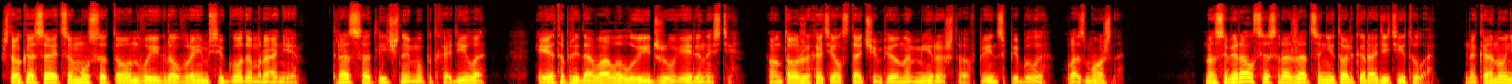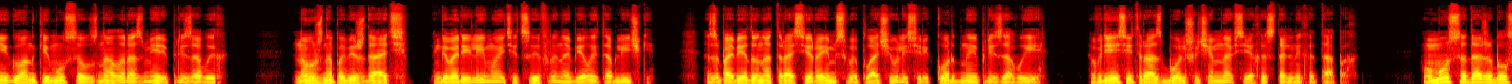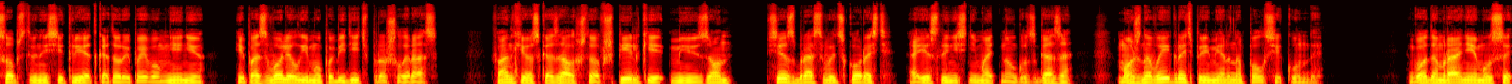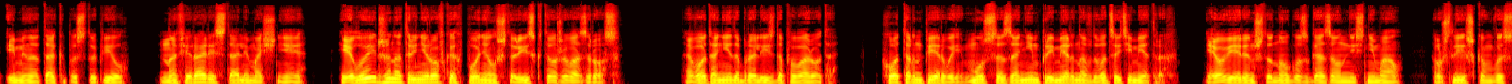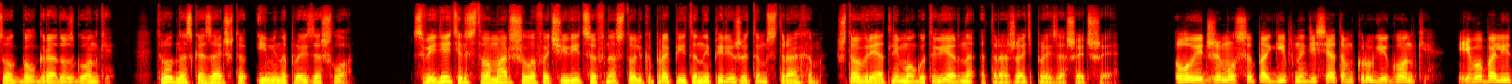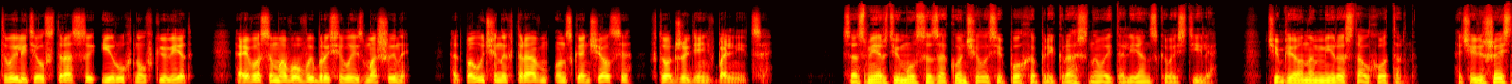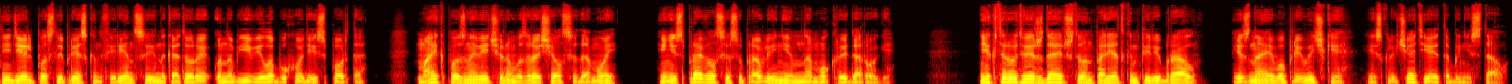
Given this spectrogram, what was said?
Что касается Муса, то он выиграл в Реймсе годом ранее. Трасса отлично ему подходила, и это придавало Луиджи уверенности. Он тоже хотел стать чемпионом мира, что, в принципе, было возможно. Но собирался сражаться не только ради титула. Накануне гонки Муса узнал о размере призовых. «Нужно побеждать», — говорили ему эти цифры на белой табличке. За победу на трассе Реймс выплачивались рекордные призовые, в 10 раз больше, чем на всех остальных этапах. У Муса даже был собственный секрет, который, по его мнению, и позволил ему победить в прошлый раз. Фанхио сказал, что в шпильке Мюизон все сбрасывают скорость, а если не снимать ногу с газа, можно выиграть примерно полсекунды. Годом ранее Муса именно так и поступил, но Феррари стали мощнее, и Луиджи на тренировках понял, что риск тоже возрос. Вот они добрались до поворота. Хоттерн первый, Мусса за ним примерно в 20 метрах. Я уверен, что ногу с газа он не снимал, уж слишком высок был градус гонки. Трудно сказать, что именно произошло. Свидетельства маршалов-очевидцев настолько пропитаны пережитым страхом, что вряд ли могут верно отражать произошедшее. Луиджи Мусса погиб на десятом круге гонки. Его болид вылетел с трассы и рухнул в кювет, а его самого выбросило из машины. От полученных травм он скончался в тот же день в больнице. Со смертью Мусса закончилась эпоха прекрасного итальянского стиля. Чемпионом мира стал Хоттерн. А через шесть недель после пресс-конференции, на которой он объявил об уходе из спорта, Майк поздно вечером возвращался домой и не справился с управлением на мокрой дороге. Некоторые утверждают, что он порядком перебрал, и, зная его привычки, исключать я это бы не стал.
